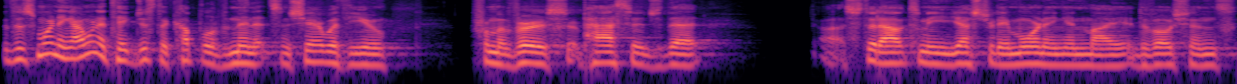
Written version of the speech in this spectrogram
But this morning, I want to take just a couple of minutes and share with you from a verse or passage that uh, stood out to me yesterday morning in my devotions.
